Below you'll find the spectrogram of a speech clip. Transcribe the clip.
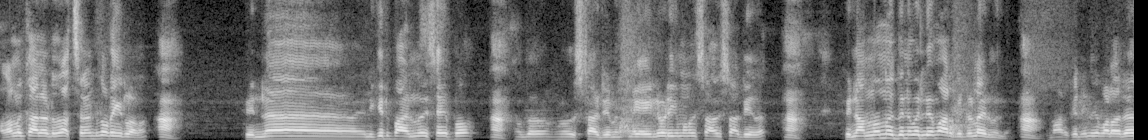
അതാണ് കാലഘട്ടത്തിൽ അച്ഛനായിട്ട് തുടങ്ങിയിട്ടുള്ളതാണ്. ആ. പിന്നെ എനിക്കൊരു പതിനൊന്ന് വയസ്സായപ്പോ അത് സ്റ്റാർട്ട് ചെയ്യണം. ഏഴിൽ പഠിക്കുമ്പോൾ സ്റ്റാർട്ട് ചെയ്തത്. പിന്നെ അന്നൊന്നും ഇതിന് വലിയ മാർക്കറ്റ് ഉണ്ടായിരുന്നില്ല. മാർക്കറ്റിന് വളരെ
